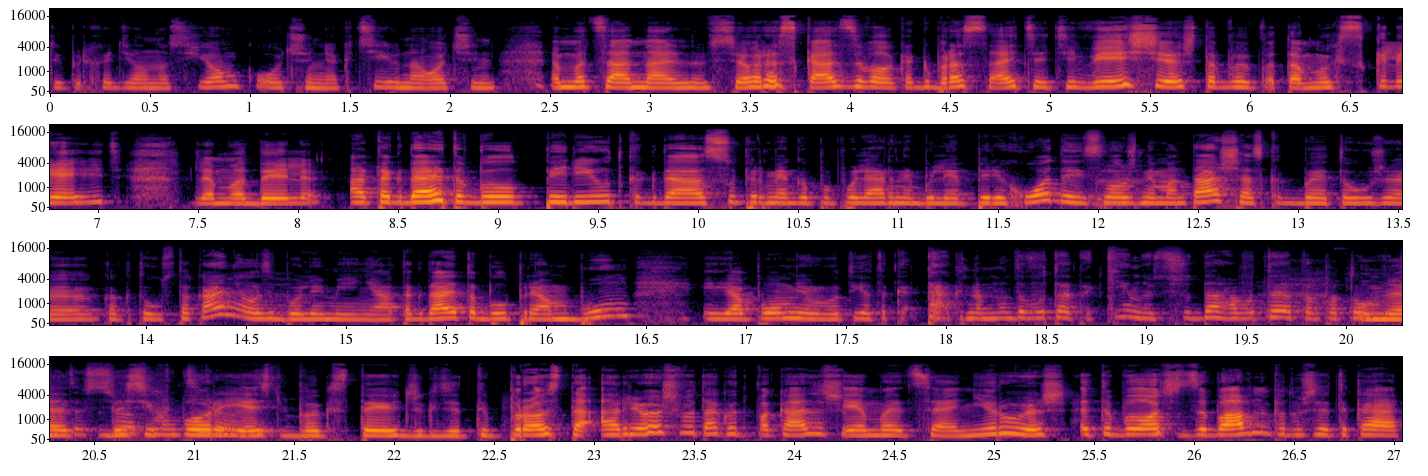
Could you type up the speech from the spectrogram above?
ты приходил на съемку очень активно, очень эмоционально все рассказывал, как бросать эти вещи, чтобы потом их склеить для модели. А тогда это был период, когда супер-мега популярны были переходы и сложный монтаж, сейчас как бы это уже как-то устаканилось более-менее, а тогда это был прям бум, и я помню, вот я такая, так, нам надо вот это кинуть сюда, вот это, потом У вот меня это до сих пор есть бэкстейдж, где ты просто орешь вот так вот показываешь и эмоционируешь. Это было очень забавно, потому что я такая,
